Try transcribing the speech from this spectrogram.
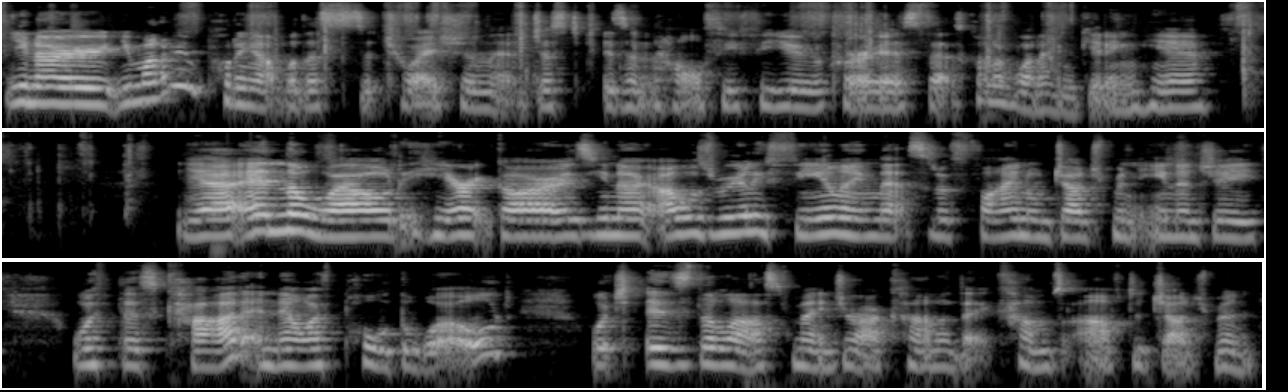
you know, you might have been putting up with a situation that just isn't healthy for you, Aquarius. That's kind of what I'm getting here. Yeah, and the world, here it goes. You know, I was really feeling that sort of final judgment energy with this card, and now I've pulled the world, which is the last major arcana that comes after judgment,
